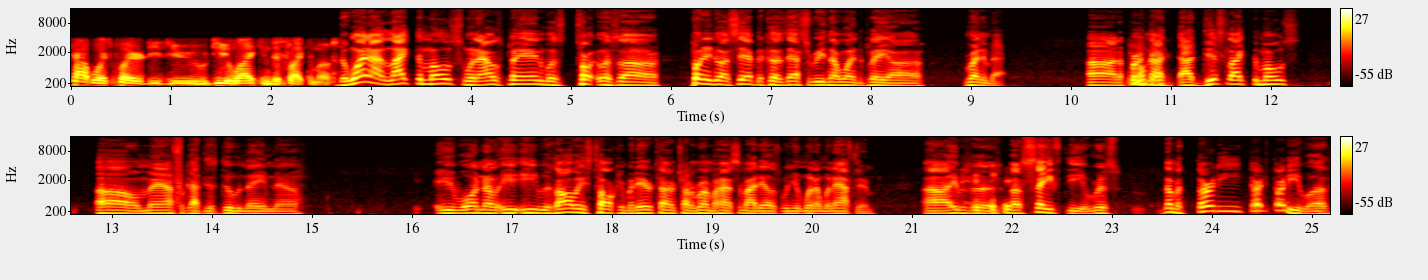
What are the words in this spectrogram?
Cowboys player did you do you like and dislike the most? The one I liked the most when I was playing was was uh, Tony Dorsett because that's the reason I wanted to play uh, running back. Uh, the person Okay. I, I disliked the most, oh man, I forgot this dude's name now. He wore no, he, he was always talking, but every time trying to run behind somebody else when you when I went after him. Uh, he was a, a safety, it was number 30, 30, 30 he was.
